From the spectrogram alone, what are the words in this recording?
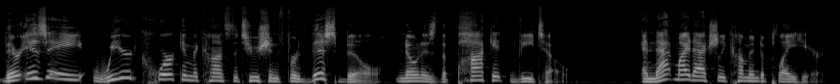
there is a weird quirk in the Constitution for this bill known as the pocket veto, and that might actually come into play here.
